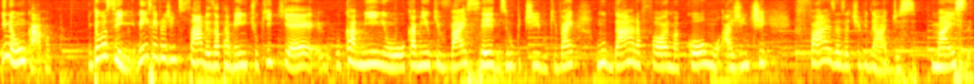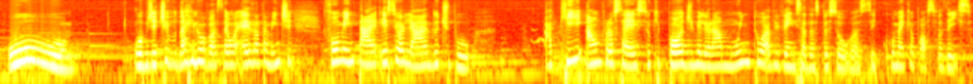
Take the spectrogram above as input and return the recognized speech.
e não um carro. Então, assim, nem sempre a gente sabe exatamente o que, que é o caminho, o caminho que vai ser disruptivo, que vai mudar a forma como a gente faz as atividades, mas o, o objetivo da inovação é exatamente fomentar esse olhar do tipo aqui há um processo que pode melhorar muito a vivência das pessoas e como é que eu posso fazer isso?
